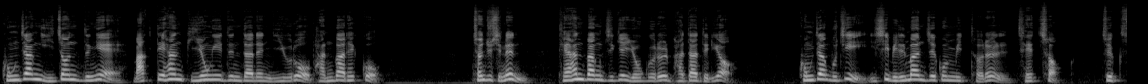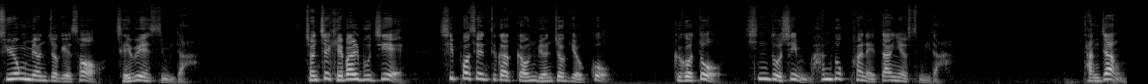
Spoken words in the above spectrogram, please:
공장 이전 등에 막대한 비용이 든다는 이유로 반발했고 전주시는 대한방직의 요구를 받아들여 공장 부지 21만 제곱미터를 재척, 즉 수용 면적에서 제외했습니다. 전체 개발 부지의 10% 가까운 면적이었고 그것도 신도심 한복판의 땅이었습니다. 당장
